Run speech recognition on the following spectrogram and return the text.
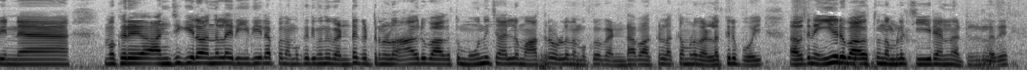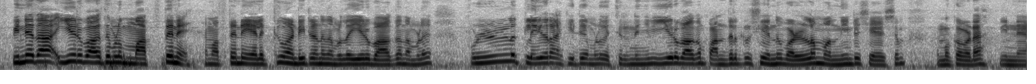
പിന്നെ നമുക്കൊരു അഞ്ച് കിലോ എന്നുള്ള രീതിയിൽ അപ്പോൾ നമുക്ക് ഇതിൽ നിന്ന് വെണ്ട കിട്ടുന്നുള്ളൂ. ആ ഒരു ഭാഗത്ത് മൂന്ന് ചാലിൽ മാത്രമേ ഉള്ളൂ നമുക്ക് വെണ്ട. ബാക്കിയുള്ളൊക്കെ നമ്മൾ വെള്ളത്തിൽ പോയി. അതുപോലെ തന്നെ ഈ ഒരു ഭാഗത്തും നമ്മൾ ചീരയാണ് നട്ടിട്ടുള്ളത്. പിന്നെ ഇതാ ഈ ഒരു ഭാഗത്ത് നമ്മൾ മത്തന് മത്തന്റെ ഇലക്ക് വേണ്ടിയിട്ടാണ് നമ്മൾ ഈ ഒരു ഭാഗം നമ്മൾ ഫുള്ള് ക്ലിയർ ആക്കിയിട്ട് നമ്മൾ വെച്ചിട്ടുണ്ടെങ്കിൽ ഈ ഒരു ഭാഗം പന്തൽ കൃഷി എന്ന് വെള്ളം വന്നതിന്റെ ശേഷം നമുക്കവിടെ പിന്നെ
